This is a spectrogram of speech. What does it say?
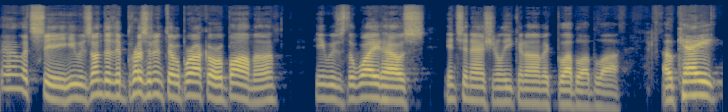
eh, let's see, he was under the President Barack Obama. He was the White House International Economic, blah, blah, blah. Okay,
